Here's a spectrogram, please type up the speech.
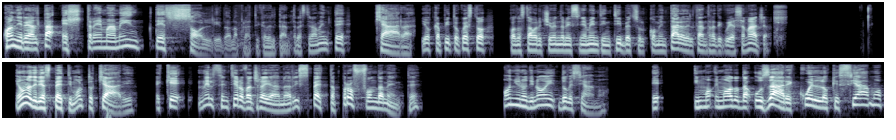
Quando in realtà è estremamente solido la pratica del Tantra, estremamente chiara. Io ho capito questo quando stavo ricevendo gli insegnamenti in Tibet sul commentario del Tantra di Guya Samaja. E uno degli aspetti molto chiari è che nel sentiero Vajrayana rispetta profondamente ognuno di noi dove siamo in, mo- in modo da usare quello che siamo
